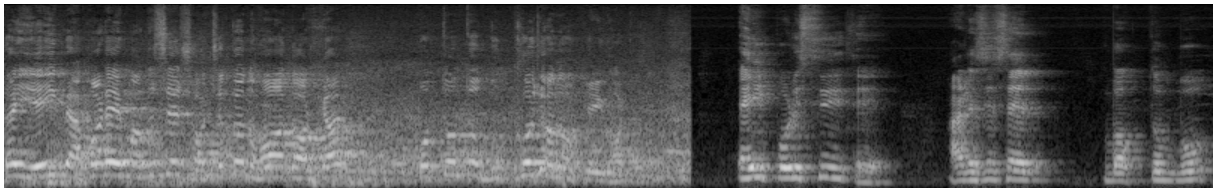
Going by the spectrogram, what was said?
তাই এই ব্যাপারে মানুষের সচেতন হওয়া দরকার। অত্যন্ত দুঃখজনক এই ঘটনা। এই পরিস্থিতিতে আরএসএসের বক্তব্য,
